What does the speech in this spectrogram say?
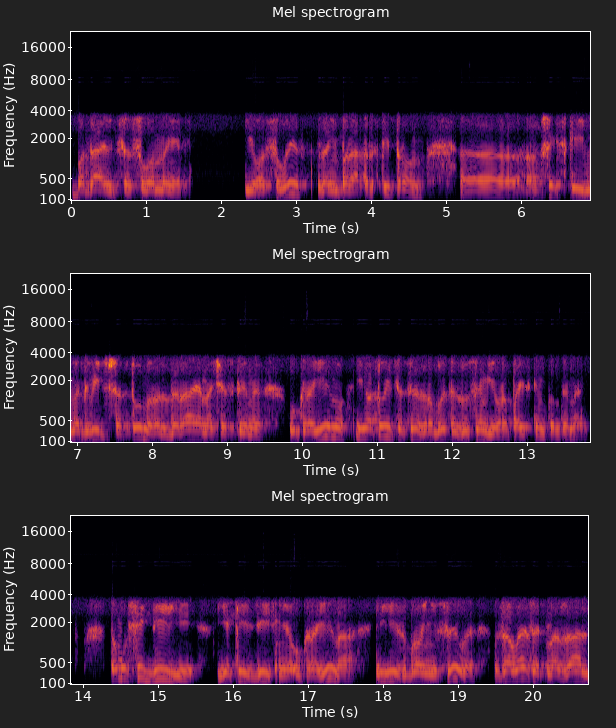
бодаються слони і осли за імператорський трон. Е, Російський медвідь Шатун роздирає на частини Україну і готується це зробити з усім європейським континентом. Тому всі дії, які здійснює Україна і її збройні сили, залежать, на жаль,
